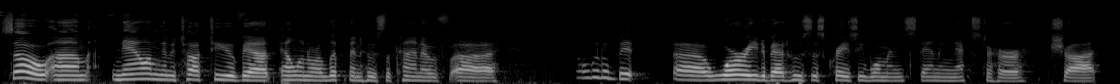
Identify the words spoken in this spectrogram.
So um, now I'm going to talk to you about Elinor Lipman, who's the kind of uh, a little bit uh, worried about who's this crazy woman standing next to her shot.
